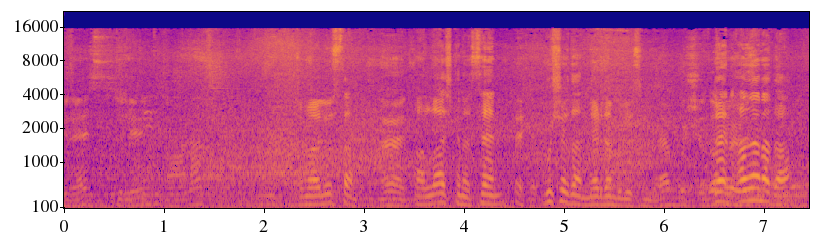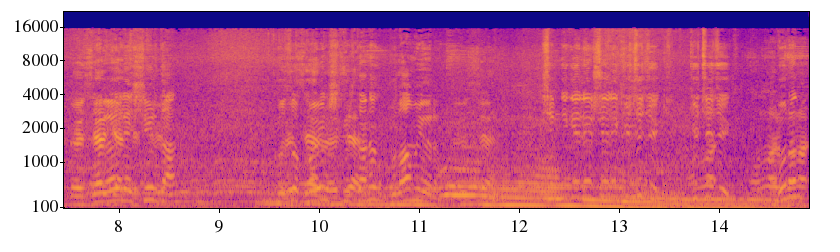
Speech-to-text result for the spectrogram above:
Biraz şey, baharat. Cumali Ustam, Evet. Allah aşkına sen bu şırdan nereden biliyorsun? Ben bu şırdanı Ben Adana'da özel böyle getirdim. şırdan, kuzu Özel, koyun şırdanı bulamıyorum. Özel. Şimdi geliyor şöyle küçücük, küçücük. Onlar bunun bana-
